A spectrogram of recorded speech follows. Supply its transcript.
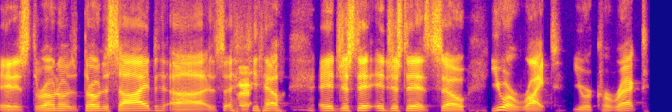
It is thrown thrown aside. Uh, so, you know, it just it, it just is. So you are right. You are correct.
